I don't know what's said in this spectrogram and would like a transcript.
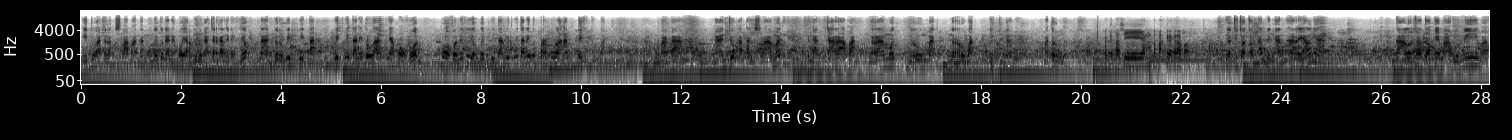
itu adalah keselamatan. Untuk itu nenek moyang dulu ngajarkan gini, yuk nandur wit-witan. Wit-witan itu artinya pohon. Pohon itu ya wit-witan. Wit-witan itu permulaan kehidupan. Maka Nganjuk akan selamat dengan cara apa? Ngeramut, ngerumat, ngeruat lingkungan. Matur nuwun. Vegetasi yang tepat kira-kira apa? Ya dicocokkan dengan arealnya. Kalau cocoknya mahuni, mau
